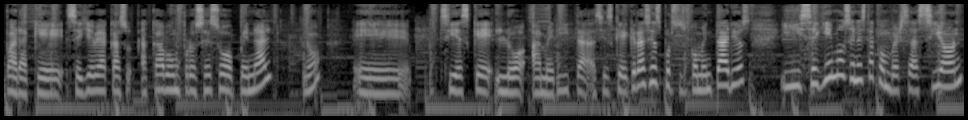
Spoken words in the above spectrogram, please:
para que se lleve a, caso- a cabo un proceso penal, ¿no? Eh, si es que lo amerita. Así es que gracias por sus comentarios y seguimos en esta conversación,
